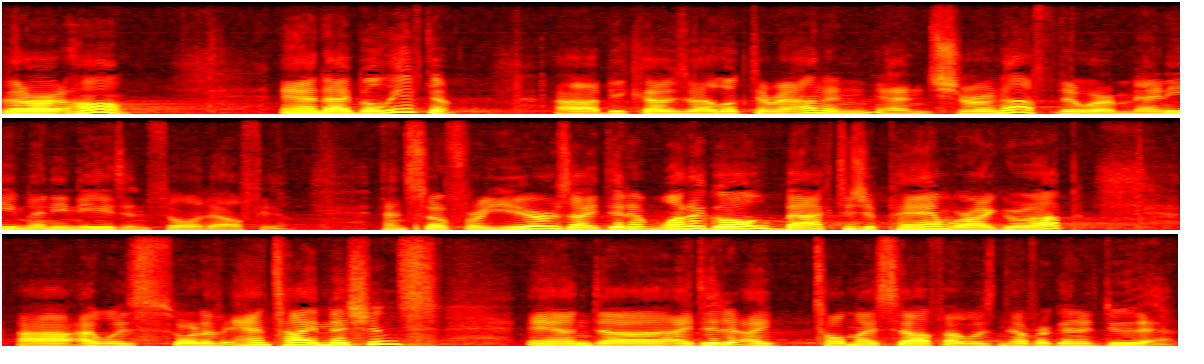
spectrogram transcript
that are at home. And I believed him uh, because I looked around and, and sure enough, there were many, many needs in Philadelphia. And so for years, I didn't want to go back to Japan where I grew up. Uh, I was sort of anti missions, and uh, I did it. I told myself I was never going to do that.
